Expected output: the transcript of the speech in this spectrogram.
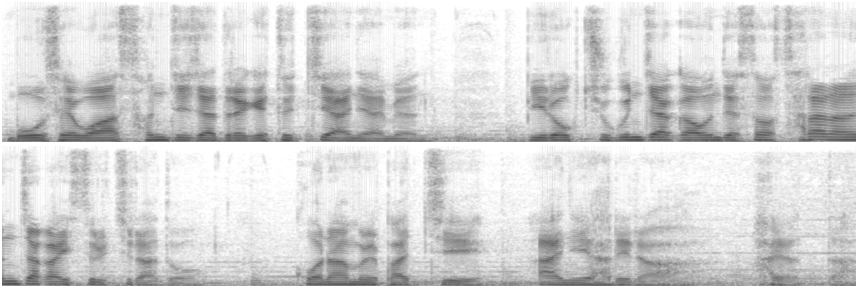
모세와 선지자들에게 듣지 아니하면 비록 죽은 자 가운데서 살아나는 자가 있을지라도 고난을 받지 아니하리라 하였다.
